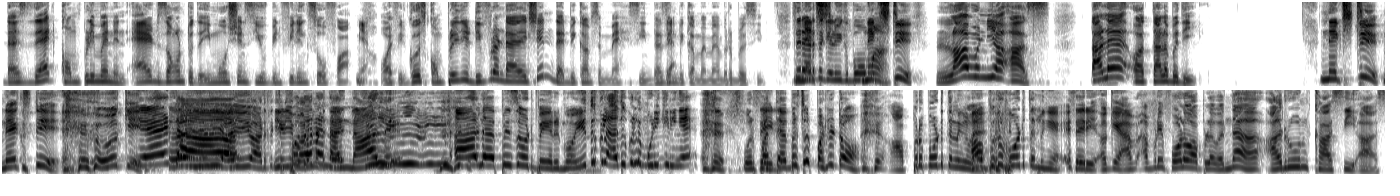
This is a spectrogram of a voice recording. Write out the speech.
does that complement and adds on to the emotions you've been feeling so far? Yeah. Or if it goes completely different direction, that becomes a meh scene, doesn't yeah. become a memorable scene. So next, next. Lavanya asks, Thala or Thalapathy? Next. நெக்ஸ்ட் ஓகே ஏன்டா ஐயோ அடுத்த கேள்வி இப்பதானே வரமாட்டேங்குது. நான் நாலு நாலு எபிசோட் போயிருக்கோம். எதுக்குள்ள அதுக்குள்ள முடிக்கிறீங்க? ஒரு பத்து எபிசோட் பண்ணிட்டோம். அப்புறம் போட்டு தள்ளுங்களேன். அப்புறம் போட்டு தள்ளுங்க. சரி ஓகே அப்படியே ஃபாலோ அப்ல வந்தா அருண் காசி ஆஸ்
